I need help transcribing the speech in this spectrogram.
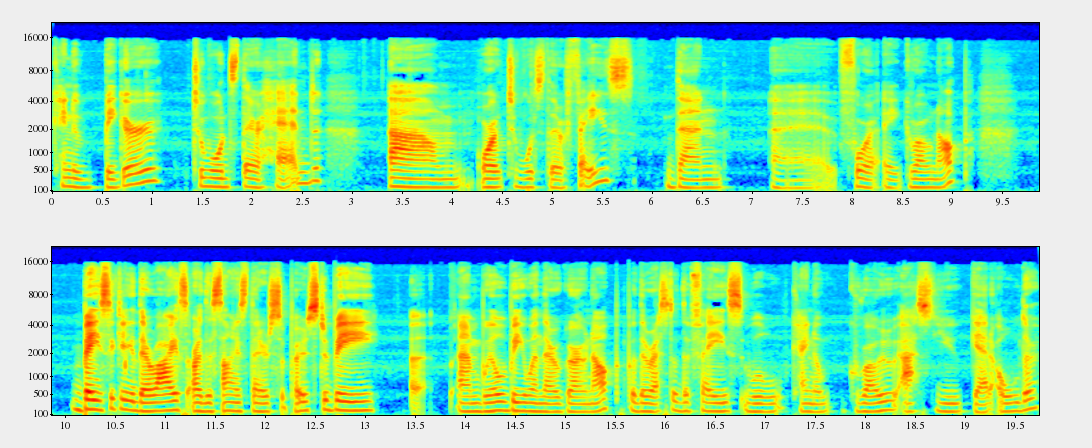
kind of bigger towards their head um, or towards their face than uh, for a grown up basically their eyes are the size they're supposed to be and will be when they're grown up but the rest of the face will kind of grow as you get older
